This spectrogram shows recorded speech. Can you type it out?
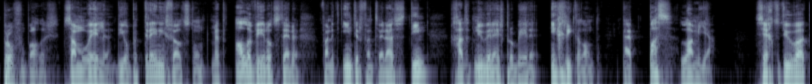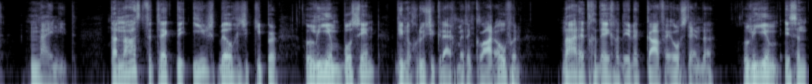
profvoetballers. Samuele, die op het trainingsveld stond met alle wereldsterren van het Inter van 2010, gaat het nu weer eens proberen in Griekenland, bij Pas Lamia. Zegt het u wat? Mij niet. Daarnaast vertrekt de Iers-Belgische keeper Liam Bossin, die nog ruzie krijgt met een klaar over, naar het gedegradeerde KV Oostende. Liam is een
